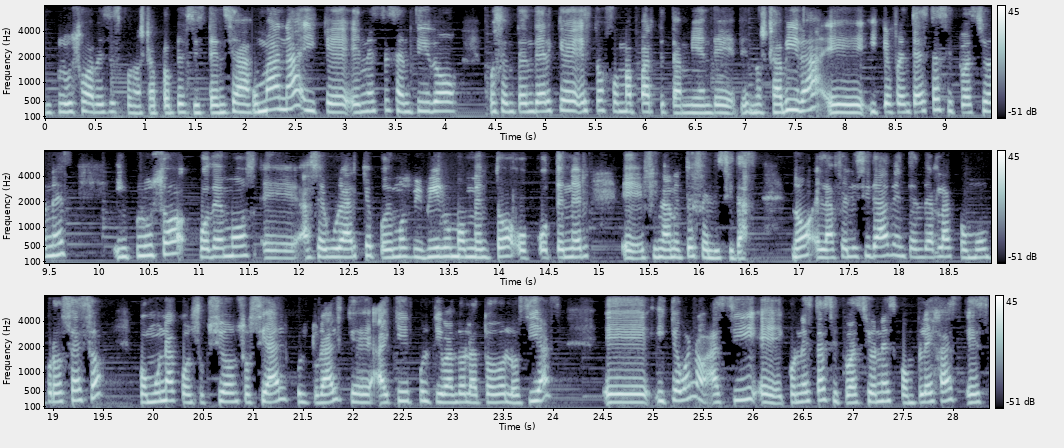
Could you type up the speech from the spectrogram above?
incluso a veces con nuestra propia existencia humana y que en este sentido pues entender que esto forma parte también de, nuestra vida eh, y que frente a estas situaciones incluso podemos asegurar que podemos vivir un momento o, o tener finalmente felicidad. ¿No? La felicidad, entenderla como un proceso, como una construcción social, cultural, que hay que ir cultivándola todos los días. Eh, y que bueno, así eh, con estas situaciones complejas es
